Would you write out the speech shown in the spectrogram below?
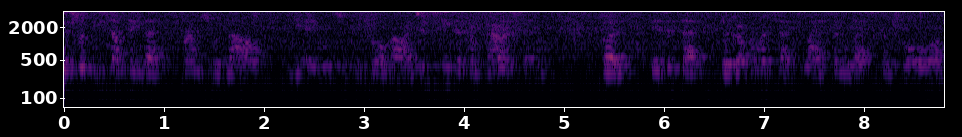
this would be something that the firms would now be able to control. Now, I do see the comparison, but is it that the governments have less and less control on,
